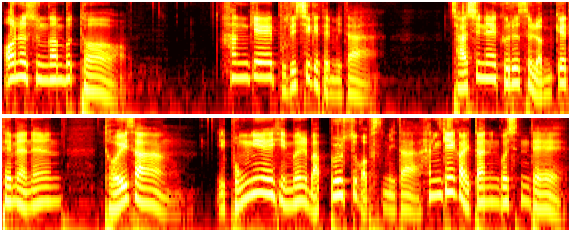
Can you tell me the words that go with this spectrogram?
어느 순간부터 한계에 부딪히게 됩니다. 자신의 그릇을 넘게 되면은 더 이상 이 복리의 힘을 맛볼 수가 없습니다. 한계가 있다는 것인데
